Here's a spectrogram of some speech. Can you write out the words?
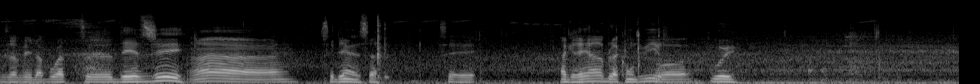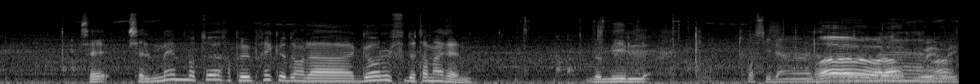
Vous avez la boîte euh, DSG, ouais. c'est bien ça. C'est agréable à conduire. Ouais. Oui. C'est le même moteur à peu près que dans la Golf de Tamarène. Le 1000 3 cylindres. Ouais, voilà. Oui, oui.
